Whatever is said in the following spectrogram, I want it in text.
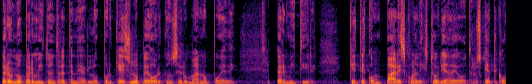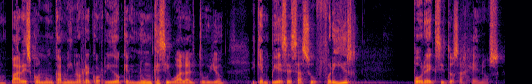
pero no permito entretenerlo, porque es lo peor que un ser humano puede permitir, que te compares con la historia de otros, que te compares con un camino recorrido que nunca es igual al tuyo y que empieces a sufrir por éxitos ajenos.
